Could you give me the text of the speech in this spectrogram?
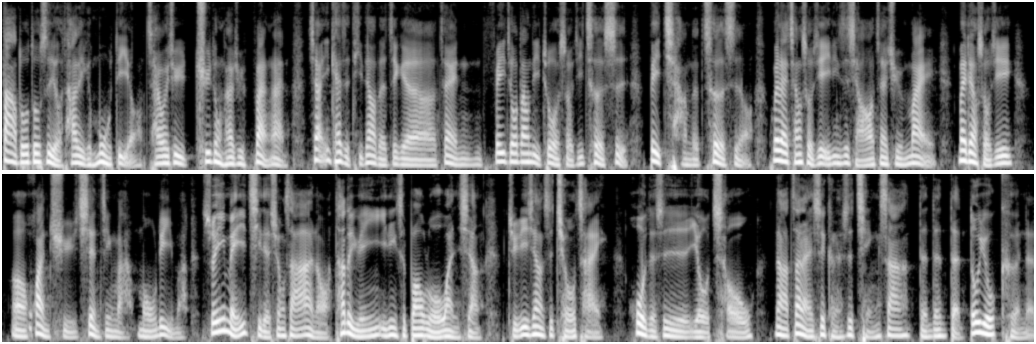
大多都是有他的一个目的哦，才会去驱动他去犯案。像一开始提到的这个，在非洲当地做手机测试被抢的测试哦，会来抢手机一定是想要再去卖卖掉手机，呃，换取现金嘛，牟利嘛。所以每一起的凶杀案哦，它的原因一定是包罗万象。举例像是求财，或者是有仇。那再来是可能是情杀等等等都有可能。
